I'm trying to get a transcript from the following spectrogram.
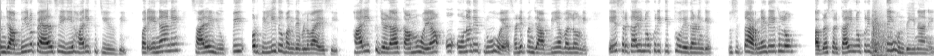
ਪੰਜਾਬੀ ਨੂੰ ਪਹਿਲ ਸੀਗੀ ਹਰ ਇੱਕ ਚੀਜ਼ ਦੀ, ਪਰ ਇਹਨਾਂ ਨੇ ਸਾਰੇ ਯੂਪੀ ਔਰ ਦਿੱਲੀ ਤੋਂ ਬੰਦੇ ਬੁਲਵਾਏ ਸੀ। ਹਰ ਇੱਕ ਜਿਹੜਾ ਕੰਮ ਹੋਇਆ, ਉਹ ਉਹਨਾਂ ਦੇ ਥਰੂ ਹੋਇਆ, ਸਾਡੇ ਪੰਜਾਬੀਆਂ ਵੱਲੋਂ ਨਹੀਂ। ਤੇ ਇਹ ਸਰਕਾਰੀ ਨੌਕਰੀ ਕਿੱਥੋਂ ਦੇ ਦੇਣਗੇ? ਤੁਸੀਂ ਧਰਨੇ ਦੇਖ ਲਓ। ਅਗਰ ਸਰਕਾਰੀ ਨੌਕਰੀ ਦਿੱਤੀ ਹੁੰਦੀ ਇਹਨਾਂ ਨੇ,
